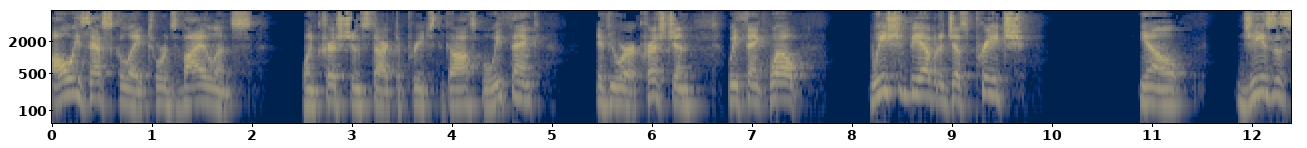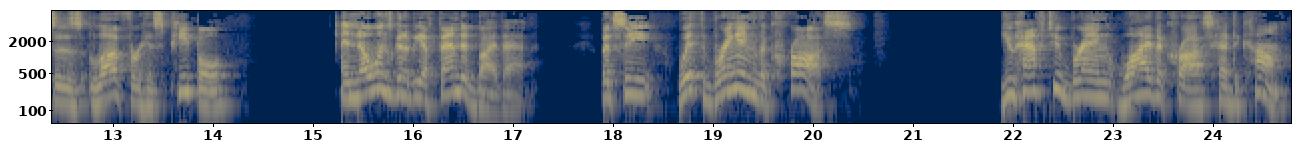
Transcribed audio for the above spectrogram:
always escalate towards violence when Christians start to preach the gospel. We think, if you were a Christian, we think, well, we should be able to just preach, you know, Jesus' love for his people, and no one's going to be offended by that. But see, with bringing the cross, you have to bring why the cross had to come.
